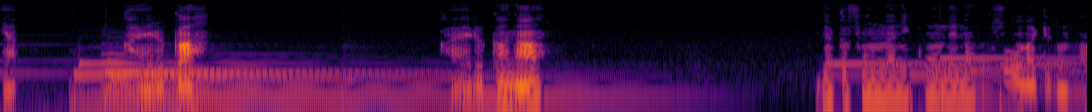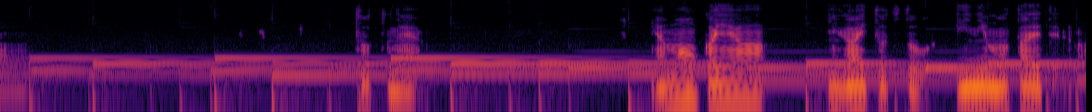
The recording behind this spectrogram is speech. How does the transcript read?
いや、帰るか。帰るかななんかそんなに混んでなさそうだけどな。ちょっとね、山岡屋、意外とちょっと胃にもたれてるな。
